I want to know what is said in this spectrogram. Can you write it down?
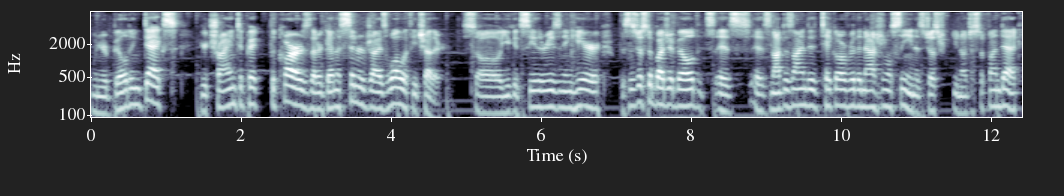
When you're building decks, you're trying to pick the cards that are going to synergize well with each other. So you can see the reasoning here. This is just a budget build. It's it's it's not designed to take over the national scene. It's just you know just a fun deck.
